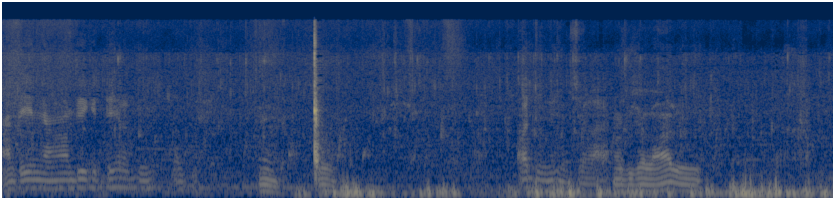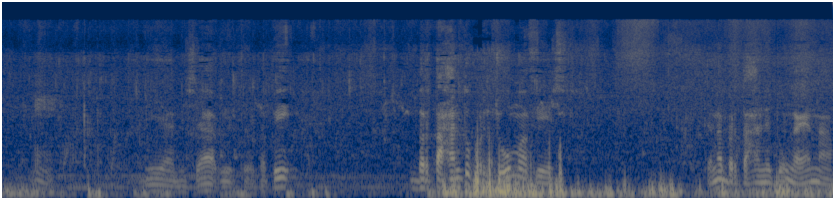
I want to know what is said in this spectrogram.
nantiin yang lebih gede lebih bagus. Nih, tuh. Aduh ini bisa lah. Nggak bisa lari. Iya bisa gitu. Tapi bertahan tuh percuma, Fis. Karena bertahan itu nggak enak.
